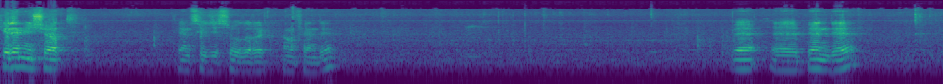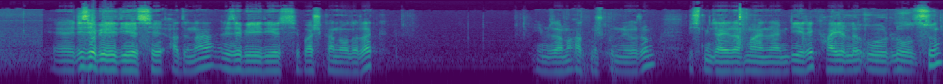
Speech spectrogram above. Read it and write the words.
Kerem İnşaat temsilcisi olarak hanımefendi. Ve e, ben de Rize Belediyesi adına Rize Belediyesi Başkanı olarak imzamı atmış bulunuyorum. Bismillahirrahmanirrahim diyerek hayırlı uğurlu olsun.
